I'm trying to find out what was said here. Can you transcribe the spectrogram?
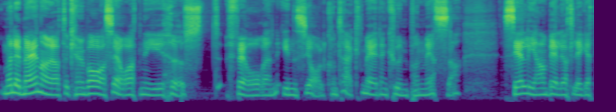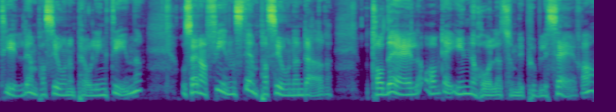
Men det menar jag att det kan ju vara så att ni i höst får en initial kontakt med en kund på en mässa. Säljaren väljer att lägga till den personen på LinkedIn och sedan finns den personen där och tar del av det innehållet som ni publicerar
